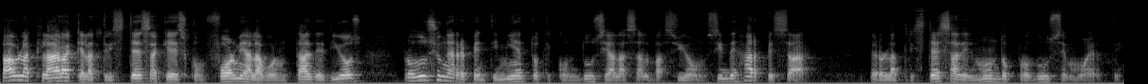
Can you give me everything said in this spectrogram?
Pablo aclara que la tristeza que es conforme a la voluntad de Dios produce un arrepentimiento que conduce a la salvación, sin dejar pesar, pero la tristeza del mundo produce muerte.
